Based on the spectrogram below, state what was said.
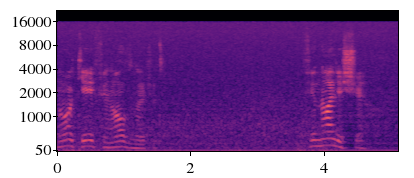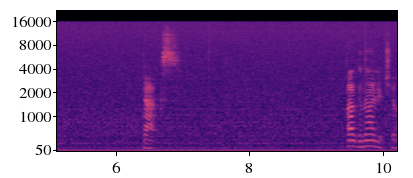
Ну окей, финал, значит. Финалище. Такс. Погнали, чё.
